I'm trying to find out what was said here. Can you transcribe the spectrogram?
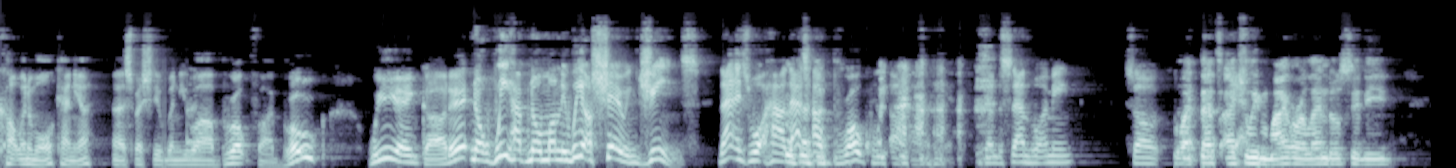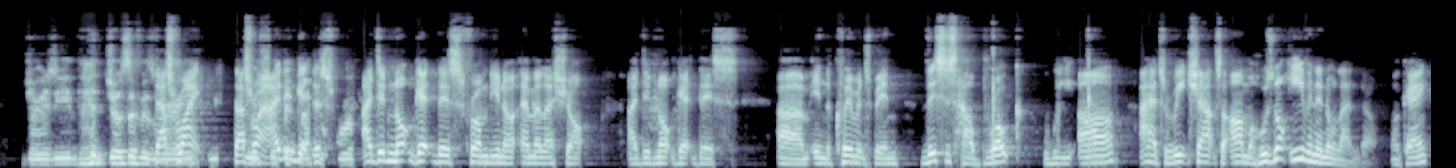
can't win them all, can you? Uh, especially when you are broke. For broke, we ain't got it. No, we have no money. We are sharing jeans. That is what how that's how broke we are out here. You understand what I mean? So Like that's Yeah. actually my Orlando City jersey that Joseph is That's wearing. right. That's We right. I didn't get this. I did not get this from you know MLS shop. I did not get this um, in the clearance bin. This is how broke we are. I had to reach out to Armour, who's not even in Orlando. Okay,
